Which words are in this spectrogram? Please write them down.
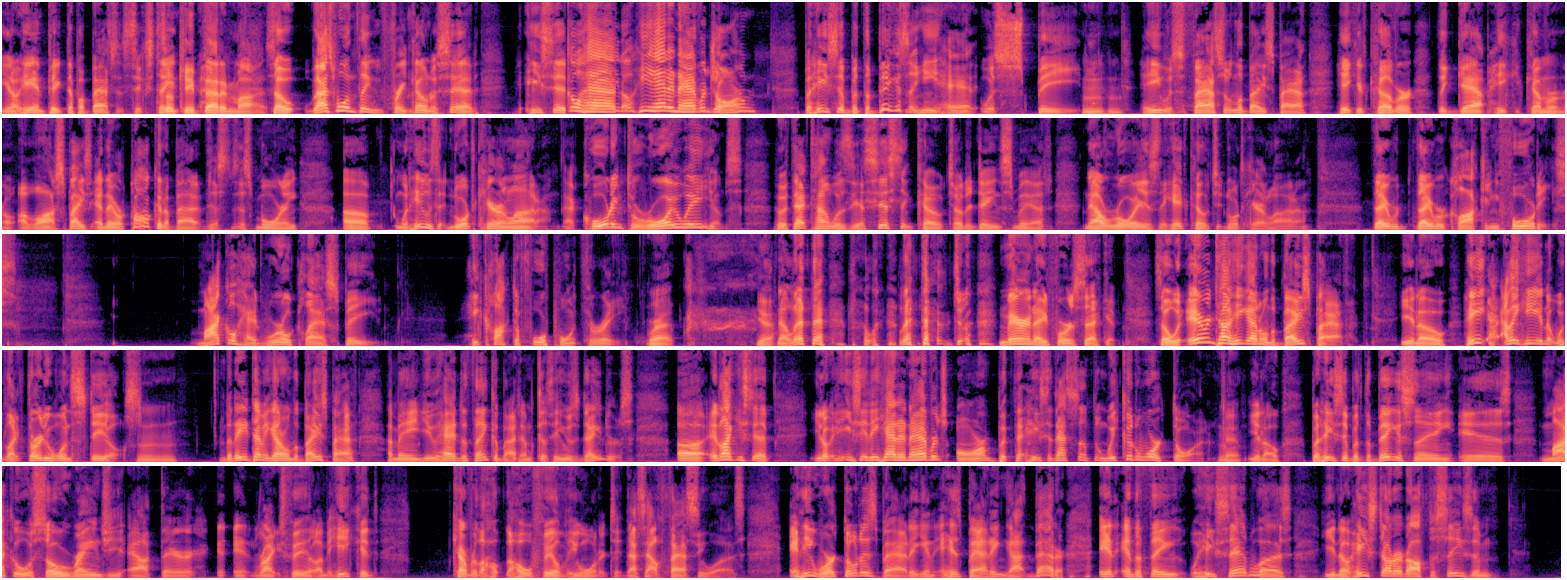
You know, he hadn't picked up a bat at 16. So keep that in mind. So that's one thing Francona said. He said, "Go ahead." You know, he had an average arm, but he said, but the biggest thing he had was speed. Mm-hmm. He was faster on the base path. He could cover the gap. He could cover Mm. a, a lot of space. And they were talking about it this this morning uh, when he was at North Carolina. According to Roy Williams, who at that time was the assistant coach under Dean Smith, now Roy is the head coach at North Carolina. They were they were clocking forties. Michael had world class speed. He clocked a four point three. Right. Yeah. Now let that let that marinate for a second. So every time he got on the base path, you know, he I think he ended up with like thirty one steals. Mm-hmm. But anytime he got on the base path, I mean, you had to think about him because he was dangerous. Uh, and like you said, you know, he said he had an average arm, but that, he said that's something we could worked on. Yeah. You know, but he said, but the biggest thing is Michael was so rangy out there in, in right field. I mean, he could cover the whole, the whole field if he wanted to. That's how fast he was. And he worked on his batting, and his batting got better. And and the thing he said was, you know, he started off the season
